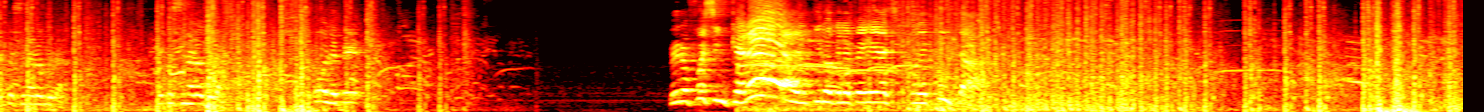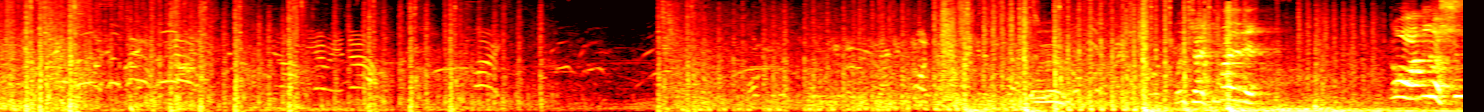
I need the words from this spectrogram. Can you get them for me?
Esto es una locura. Esto es una locura. ¿Cómo le pegué? Pero fue sin querer el tiro que le pegué a ese hijo de puta. Uy, uy. Concha de tu madre. No, amigo, es un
